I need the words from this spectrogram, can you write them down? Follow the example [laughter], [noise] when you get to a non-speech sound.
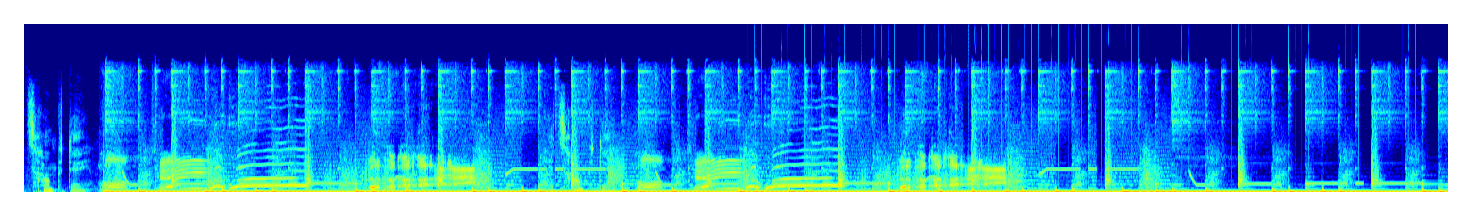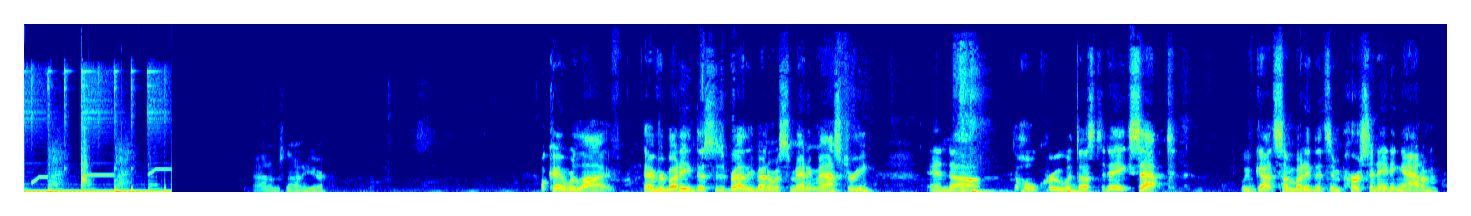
It's hump day. Hump day! It's hump day. Hump day! Adam's not here. Okay, we're live. Hey, everybody, this is Bradley Benner with Semantic Mastery, and uh, the whole crew with us today, except we've got somebody that's impersonating Adam.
